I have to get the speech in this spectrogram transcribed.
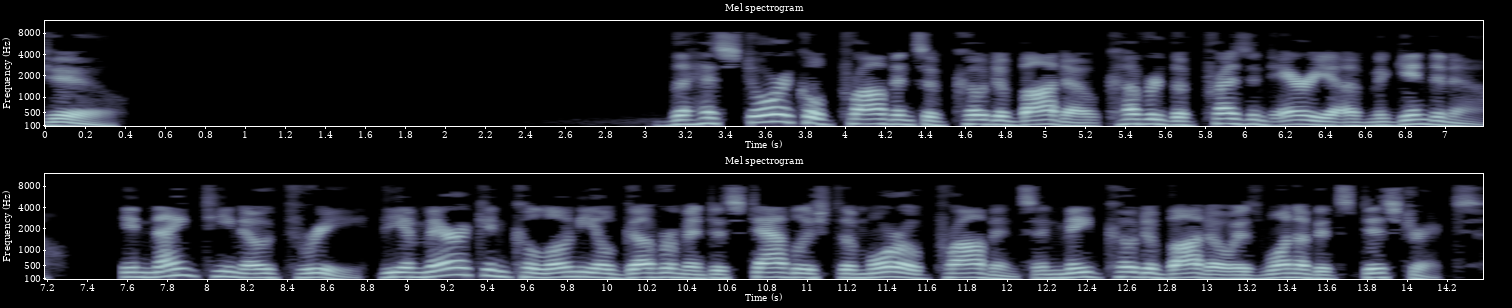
II The historical province of Cotabato covered the present area of Maguindanao. In 1903, the American colonial government established the Moro province and made Cotabato as one of its districts.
